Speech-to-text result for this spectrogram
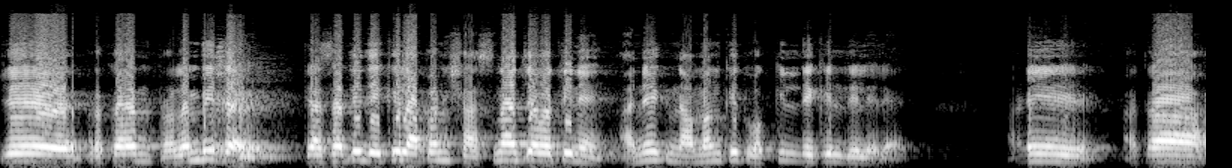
जे प्रकरण प्रलंबित आहे त्यासाठी देखील आपण शासनाच्या वतीने अनेक नामांकित वकील देखील दिलेले आहेत. आणि आता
